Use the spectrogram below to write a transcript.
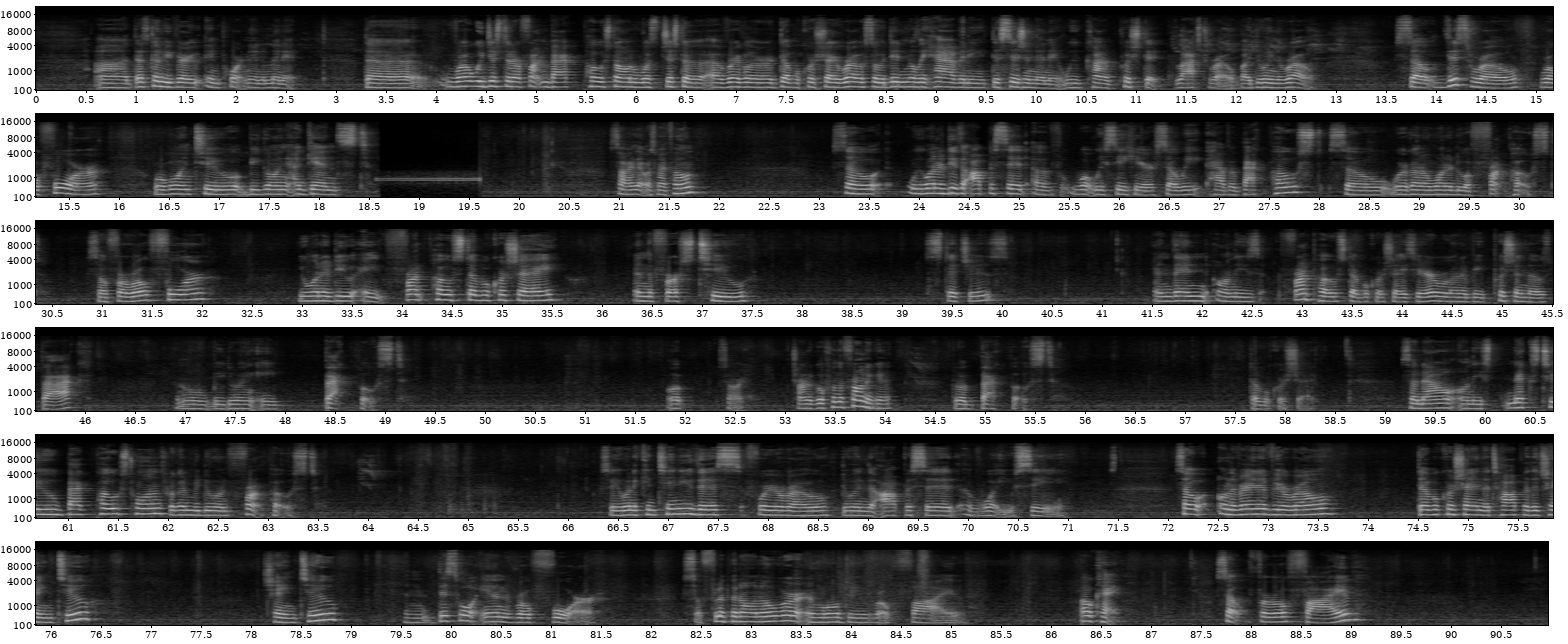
uh, that's going to be very important in a minute. The row we just did our front and back post on was just a, a, regular double crochet row so it didn't really have any decision in it. We kind of pushed it last row by doing the row. So this row, row 4, we're going to be going against sorry that was my phone so we want to do the opposite of what we see here. So we have a back post, so we're going to want to do a front post. So for row four, you want to do a front post double crochet in the first two stitches. And then on these front post double crochets here, we're going to be pushing those back. And we'll be doing a back post. Oh, sorry. Trying to go from the front again. Do a back post. Double crochet so now on these next two back post ones we're going to be doing front post. So you want to continue this for your row doing the opposite of what you see. So on the very end of your row double crochet in the top of the chain two chain two and this will end row four. So flip it on over and we'll do row five. Okay, so for row five,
